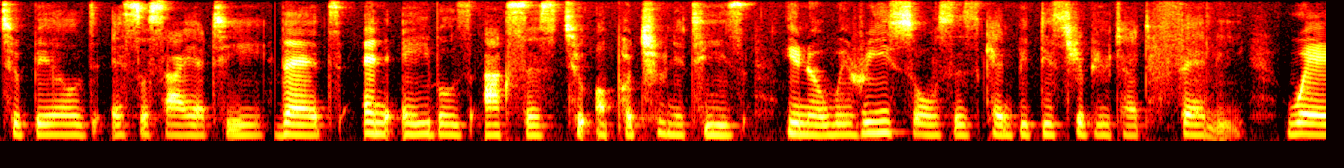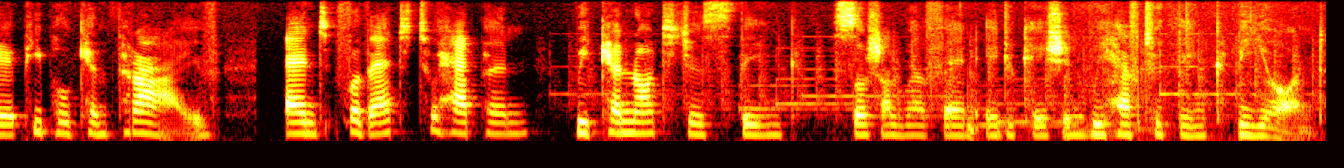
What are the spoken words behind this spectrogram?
to build a society that enables access to opportunities, you know, where resources can be distributed fairly, where people can thrive and for that to happen, we cannot just think social welfare and education. We have to think beyond.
